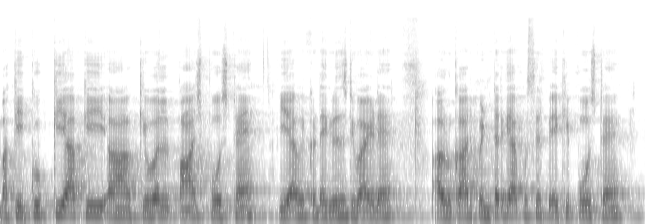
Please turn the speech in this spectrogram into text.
बाकी कुक की आपकी केवल पाँच पोस्ट हैं, ये आपकी कैटेगरीज डिवाइड है और कारपेंटर की आपको सिर्फ़ एक ही पोस्ट है।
